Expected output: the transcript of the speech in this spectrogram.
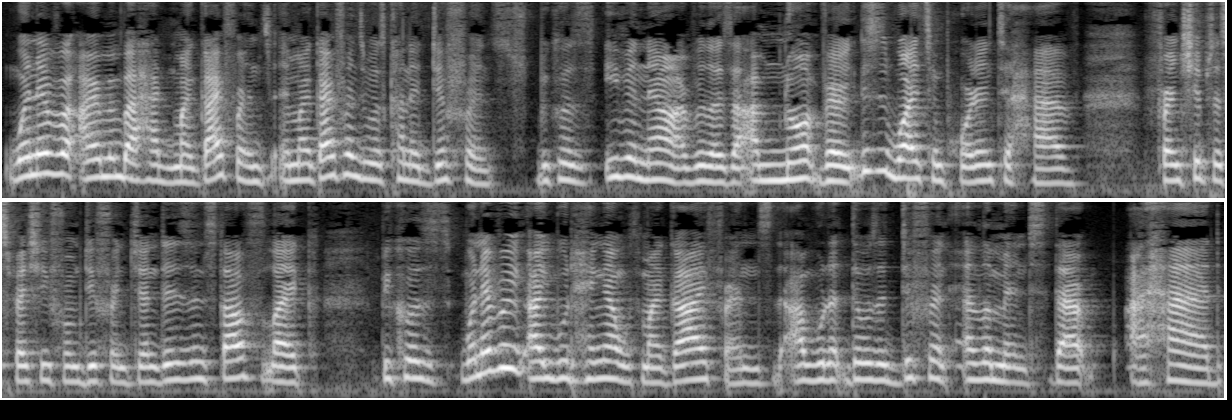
whenever I remember I had my guy friends and my guy friends was kind of different because even now I realize that I'm not very this is why it's important to have friendships especially from different genders and stuff like because whenever I would hang out with my guy friends I would there was a different element that I had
